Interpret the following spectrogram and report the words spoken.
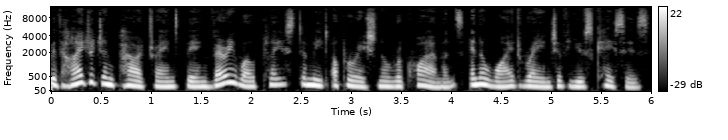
with hydrogen powertrains being very well placed to meet operational requirements in a wide range of use cases.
